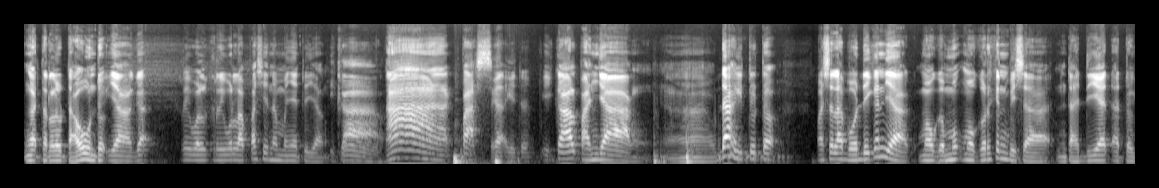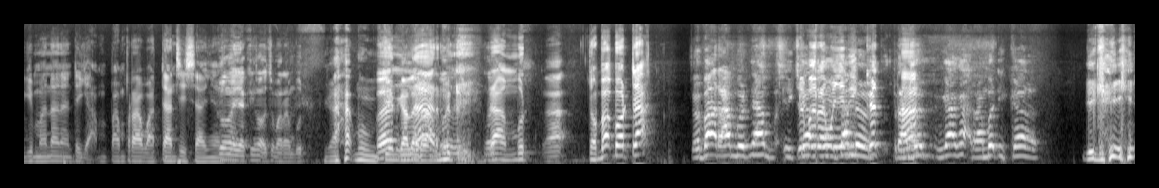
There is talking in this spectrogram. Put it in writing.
nggak terlalu tahu untuk yang agak kriwel-kriwel apa sih namanya tuh yang Ikal. Ah, pas kayak gitu. Ikal panjang. Nah, udah itu toh. Masalah body kan ya mau gemuk mau kurus kan bisa entah diet atau gimana nanti gampang perawatan sisanya. Gue gak yakin kalau cuma rambut. nggak mungkin kalau Bener. rambut Rambut. Enggak. Coba botak. coba rambutnya ikal Coba rambutnya diikat. rambut enggak enggak rambut ikal gigi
